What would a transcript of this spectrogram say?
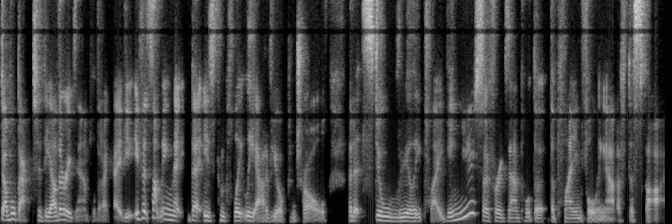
double back to the other example that i gave you if it's something that that is completely out of your control but it's still really plaguing you so for example the the plane falling out of the sky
